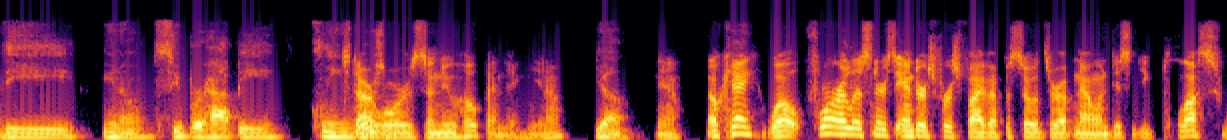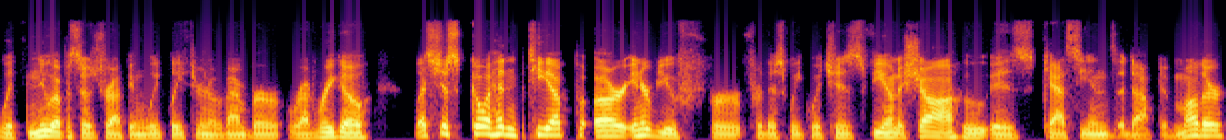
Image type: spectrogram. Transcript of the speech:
the you know super happy clean Star version. Wars: A New Hope ending. You know. Yeah. Yeah. Okay. Well, for our listeners, Andor's first five episodes are up now on Disney Plus, with new episodes dropping weekly through November. Rodrigo, let's just go ahead and tee up our interview for for this week, which is Fiona Shaw, who is Cassian's adoptive mother,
